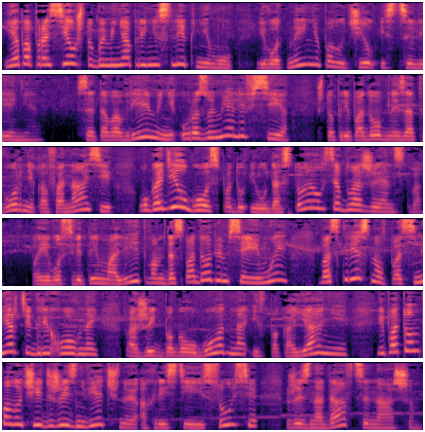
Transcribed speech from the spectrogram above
я попросил, чтобы меня принесли к нему, и вот ныне получил исцеление. С этого времени уразумели все, что преподобный затворник Афанасий угодил Господу и удостоился блаженства — по его святым молитвам досподобимся и мы, воскреснув по смерти греховной, пожить богоугодно и в покаянии, и потом получить жизнь вечную о Христе Иисусе, жизнодавце нашим.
